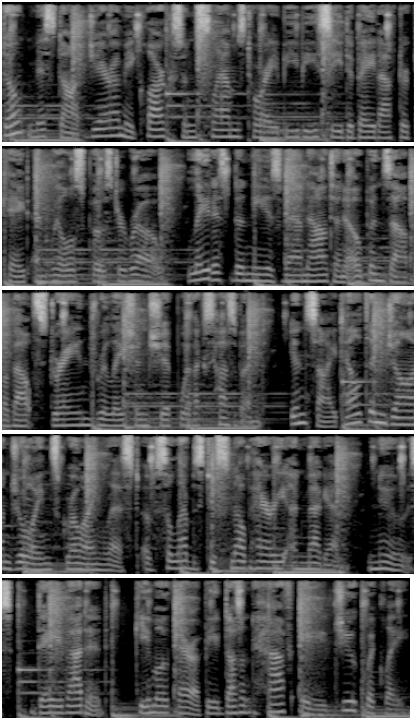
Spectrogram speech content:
Don't miss. Jeremy Clarkson slams Tory BBC debate after Kate and Will's poster row, latest Denise Van Outen opens up about strange relationship with ex-husband, Insight Elton John joins growing list of celebs to snub Harry and Meghan, news, Dave added, chemotherapy doesn't half-age you quickly,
